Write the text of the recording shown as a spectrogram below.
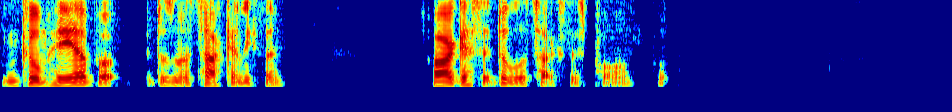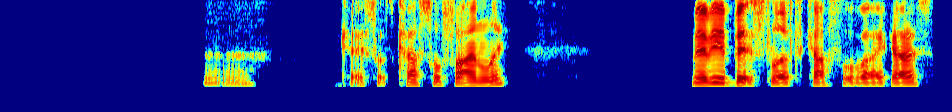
You can come here, but it doesn't attack anything. Oh, I guess it double attacks this pawn. But... Uh, okay, so it's castle finally. Maybe a bit slow to castle there, guys.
